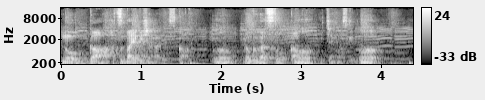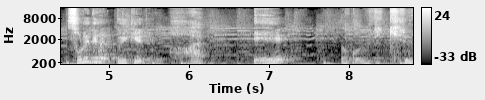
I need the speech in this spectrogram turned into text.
のが発売日じゃないですか。うん。6月10日、うん。言っちゃいますけど、うん。それで売り切れてる？はい。えなんか売り切れ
